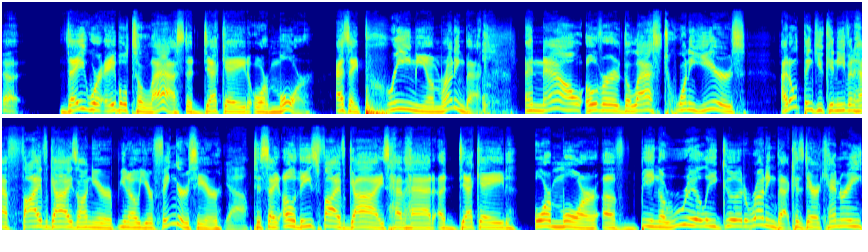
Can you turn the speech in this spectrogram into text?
Uh, they were able to last a decade or more as a premium running back. And now, over the last 20 years, I don't think you can even have five guys on your, you know, your fingers here Yeah. to say, oh, these five guys have had a decade or more of being a really good running back. Because Derrick Henry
